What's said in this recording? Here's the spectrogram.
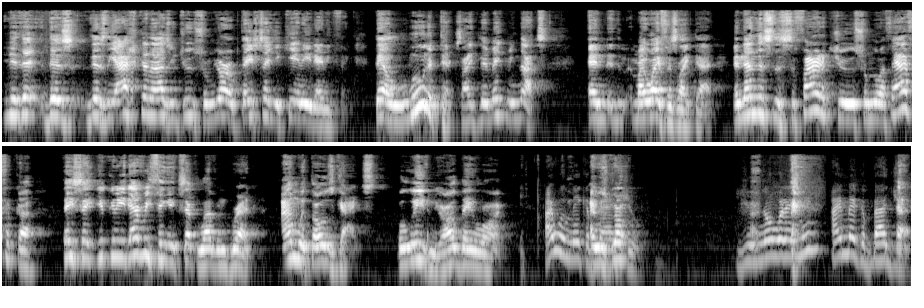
yeah, there's there's the Ashkenazi Jews from Europe. They say you can't eat anything. They're lunatics. Like they make me nuts. And my wife is like that. And then there's the Sephardic Jews from North Africa. They say you can eat everything except leavened bread. I'm with those guys. Believe me, all day long. I would make a I was bad grow- Jew. You know what I mean? I make a bad joke.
